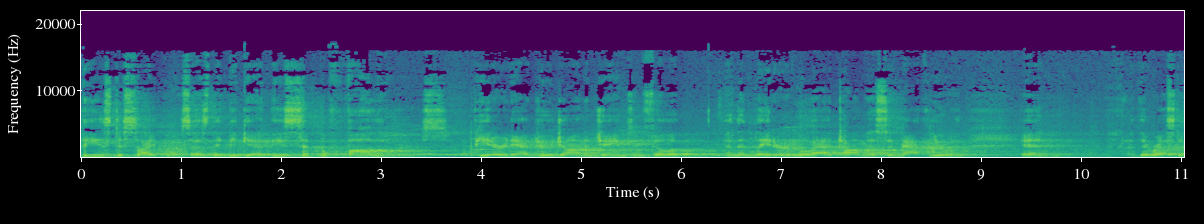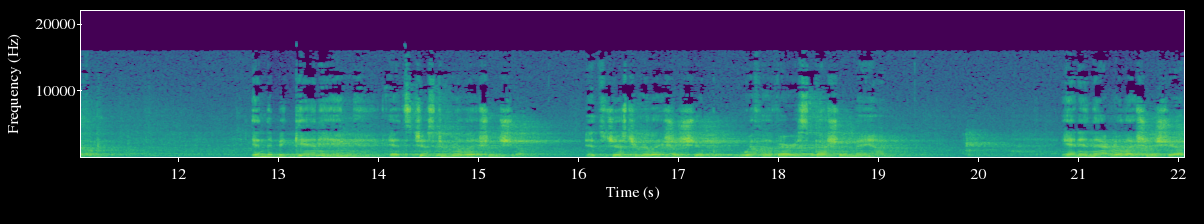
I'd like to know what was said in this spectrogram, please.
These disciples, as they begin, these simple followers, Peter and Andrew, John and James and Philip, and then later we'll add Thomas and Matthew and, and the rest of them. In the beginning, it's just a relationship. It's just a relationship with a very special man. And in that relationship,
